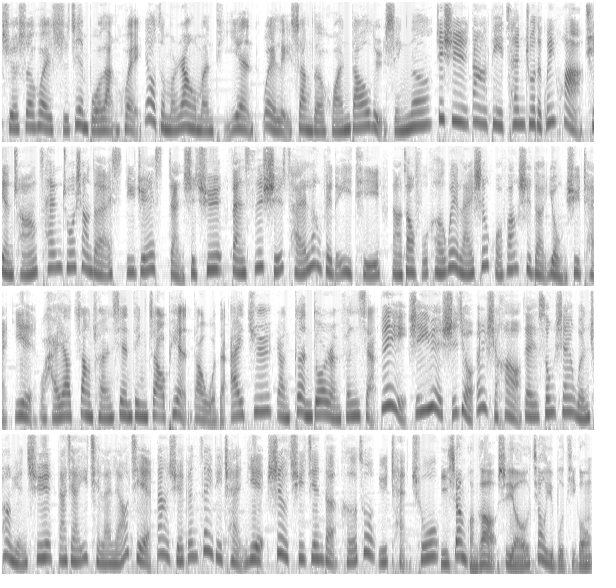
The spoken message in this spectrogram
学社会实践博览会要怎么让我们体验味蕾上的环岛旅行呢？这是大地餐桌的规划，浅尝餐桌上的 SDGs 展示区，反思食材浪费的议题，打造符合未来生活方式的永续产业。我还要上传限定照片到我的 IG，让更多人分享。对，十一月十九、二十号在松山文创园区，大家一起来了解大学跟在地产业、社区间的合作与产出。以上广告是由教育部提供。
